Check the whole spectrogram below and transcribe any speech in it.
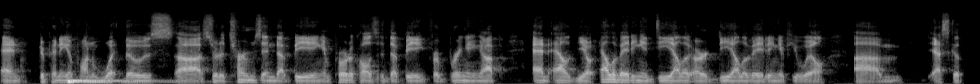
and depending upon what those uh, sort of terms end up being and protocols end up being for bringing up and you know elevating and de or de elevating, if you will, um, esca-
